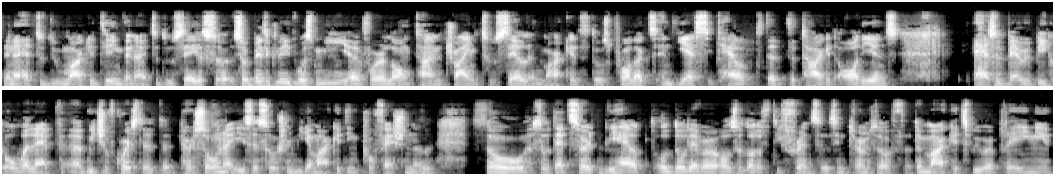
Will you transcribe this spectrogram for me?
then i had to do marketing then i had to do sales. So, so basically it was me uh, for a long time trying to sell and market those products. And yes it helped that the target audience has a very big overlap, uh, which of course the, the, persona is a social media marketing professional. So, so that certainly helped, although there were also a lot of differences in terms of the markets we were playing in.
